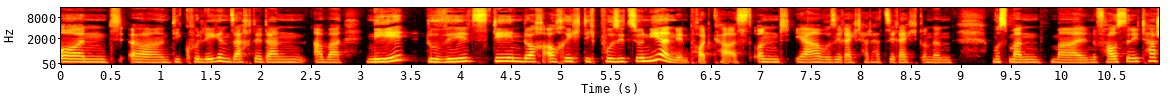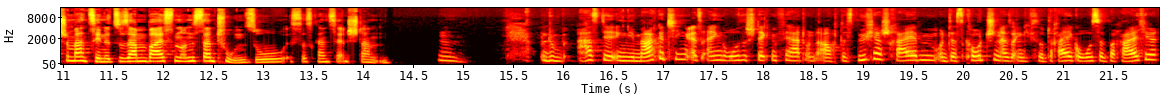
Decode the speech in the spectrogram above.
Und äh, die Kollegin sagte dann aber, nee, du willst den doch auch richtig positionieren, den Podcast. Und ja, wo sie recht hat, hat sie recht. Und dann muss man mal eine Faust in die Tasche machen, Zähne zusammenbeißen und es dann tun. So ist das Ganze entstanden. Hm. Und du hast dir irgendwie Marketing als ein großes Steckenpferd und auch das Bücherschreiben und das Coachen, also eigentlich so drei große Bereiche.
